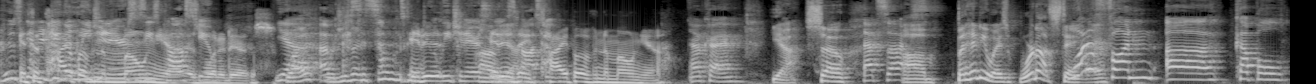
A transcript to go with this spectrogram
Who's It's gonna do type the of Legionnaires' pneumonia, costume? is what it is. Yeah, What? What'd you okay. I say? someone's gonna It do is, Legionnaires' it is a type of pneumonia. Okay, yeah, so that sucks. um, but anyways, we're not staying what there. a fun uh couple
